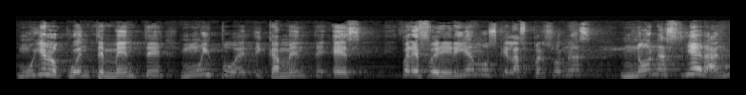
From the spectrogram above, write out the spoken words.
muy elocuentemente, muy poéticamente, es, preferiríamos que las personas no nacieran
